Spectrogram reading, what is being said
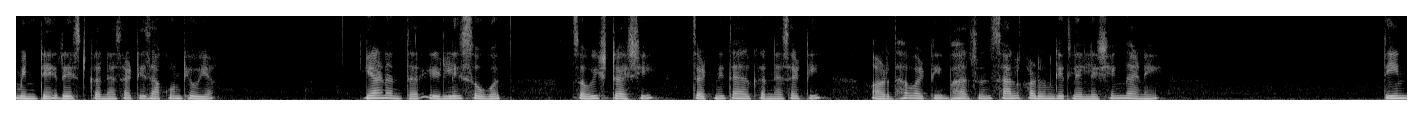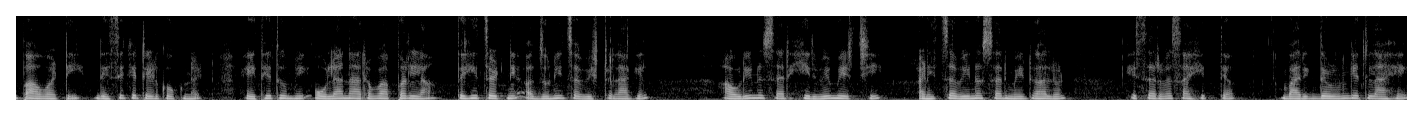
मिनटे रेस्ट करण्यासाठी झाकून ठेवूया. यानंतर इडलीसोबत चविष्ट अशी चटणी तयार करण्यासाठी अर्धा वाटी भाजून साल काढून घेतलेले शेंगदाणे तीन पाववाटी डेसिकेटेड कोकोनट येथे तुम्ही ओला नारळ वापरला तर ही चटणी अजूनही चविष्ट लागेल. आवडीनुसार हिरवी मिरची आणि चवीनुसार मीठ घालून हे सर्व साहित्य बारीक दळून घेतलं आहे.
